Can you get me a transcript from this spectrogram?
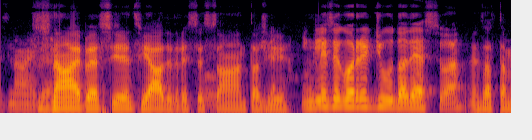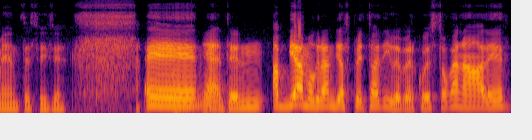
Sniper. Sniper, silenziate 360, sì. Inglese correggiuto adesso, eh? Esattamente, sì, sì. E niente, abbiamo grandi aspettative per questo canale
